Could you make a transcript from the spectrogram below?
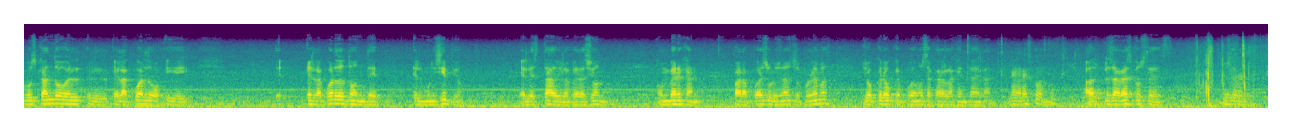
buscando el acuerdo y eh, el acuerdo donde el municipio, el Estado y la Federación converjan para poder solucionar estos problemas, yo creo que podemos sacar a la gente adelante. Le agradezco. Ah, Les agradezco a ustedes. Muchas gracias.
